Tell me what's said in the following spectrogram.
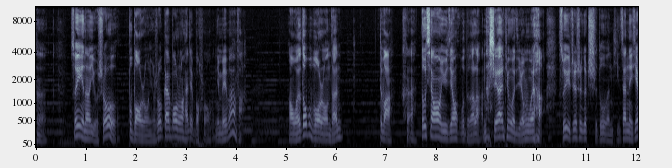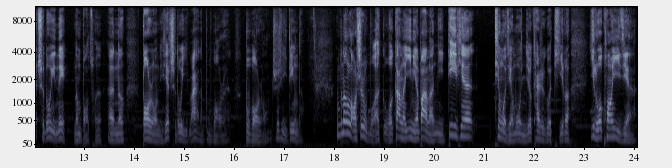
哼，所以呢，有时候不包容，有时候该包容还得包容，你没办法啊，我都不包容，咱对吧？都相忘于江湖得了，那谁还听我节目呀？所以这是个尺度问题，在哪些尺度以内能保存，呃，能包容，哪些尺度以外的不包容，不包容，这是一定的。你不能老是我，我干了一年半了，你第一天听我节目，你就开始给我提了一箩筐意见，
